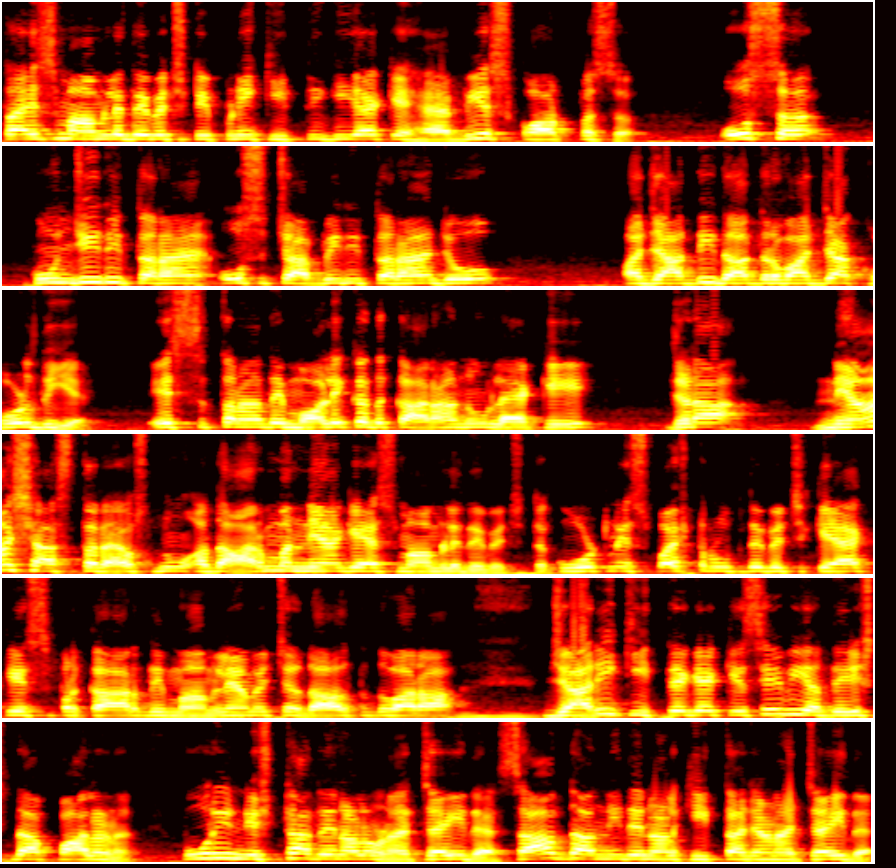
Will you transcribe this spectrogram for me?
ਤਾਂ ਇਸ ਮਾਮਲੇ ਦੇ ਵਿੱਚ ਟਿੱਪਣੀ ਕੀਤੀ ਗਈ ਹੈ ਕਿ ਹੈਬੀਅਸ ਕਾਰਪਸ ਉਸ ਕੁੰਜੀ ਦੀ ਤਰ੍ਹਾਂ ਉਸ ਚਾਬੀ ਦੀ ਤਰ੍ਹਾਂ ਜੋ ਆਜ਼ਾਦੀ ਦਾ ਦਰਵਾਜ਼ਾ ਖੋਲ੍ਹਦੀ ਹੈ। ਇਸ ਤਰ੍ਹਾਂ ਦੇ ਮੌਲਿਕ ਅਧਿਕਾਰਾਂ ਨੂੰ ਲੈ ਕੇ ਜਿਹੜਾ ਨਿਆਂ ਸ਼ਾਸਤਰ ਹੈ ਉਸ ਨੂੰ ਆਧਾਰ ਮੰਨਿਆ ਗਿਆ ਇਸ ਮਾਮਲੇ ਦੇ ਵਿੱਚ। ਤੇ ਕੋਰਟ ਨੇ ਸਪਸ਼ਟ ਰੂਪ ਦੇ ਵਿੱਚ ਕਿਹਾ ਕਿ ਇਸ ਪ੍ਰਕਾਰ ਦੇ ਮਾਮਲਿਆਂ ਵਿੱਚ ਅਦਾਲਤ ਦੁਆਰਾ ਜਾਰੀ ਕੀਤੇ ਗਏ ਕਿਸੇ ਵੀ ਆਦੇਸ਼ ਦਾ ਪਾਲਣ ਪੂਰੀ ਨਿਸ਼ਠਾ ਦੇ ਨਾਲ ਹੋਣਾ ਚਾਹੀਦਾ ਹੈ, ਸਾਵਧਾਨੀ ਦੇ ਨਾਲ ਕੀਤਾ ਜਾਣਾ ਚਾਹੀਦਾ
